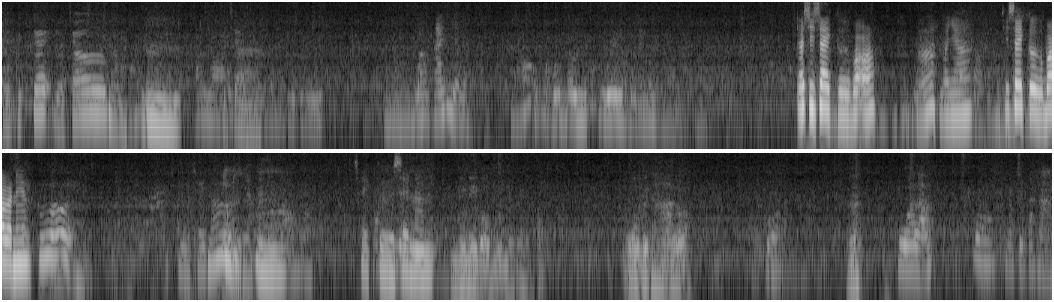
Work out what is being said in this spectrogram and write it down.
หรือพิกเจ๊หรือเจิ้งอืมจ้าเจ้าสิใส่เกลือบ่อ๋อฮะบ่ยะสิใส่เกลือบ่วันนี้กูเอ้ยกูใช้น้ำอืมใส่เกลือใส่น้อยู่นี่บอกบุญอยู่ตรงนี้โอ้เป็นทหารเหรอวะฮะกลัวแล้วกลัวเราเป็นทหาร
